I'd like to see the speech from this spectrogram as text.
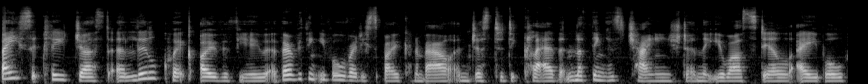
basically just a little quick overview of everything you've already spoken about and just to declare that nothing has changed and that you are still able,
